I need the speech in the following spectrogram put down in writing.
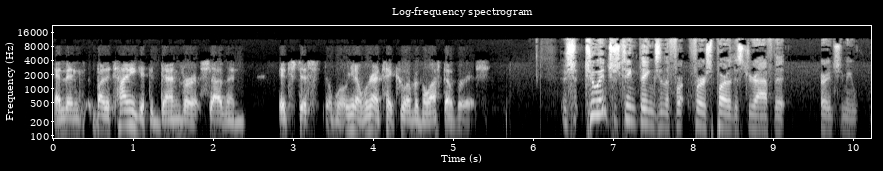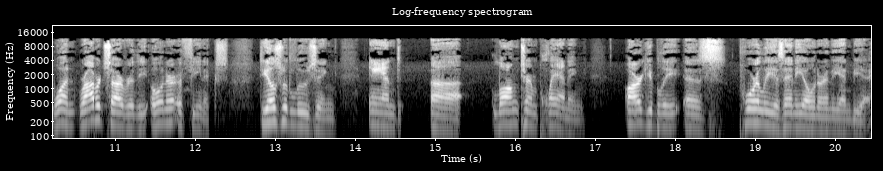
And then by the time you get to Denver at seven, it's just you know we're going to take whoever the leftover is. There's two interesting things in the f- first part of this draft that interesting to me. One, Robert Sarver, the owner of Phoenix, deals with losing and uh, long-term planning, arguably as poorly as any owner in the NBA.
